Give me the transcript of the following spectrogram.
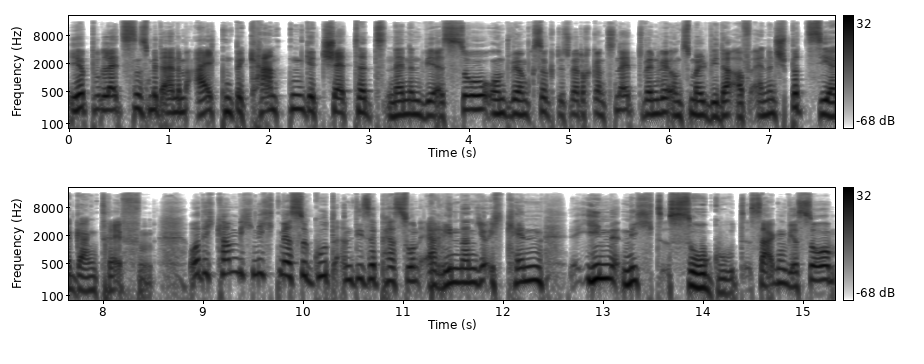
ich habe letztens mit einem alten Bekannten gechattet, nennen wir es so, und wir haben gesagt, es wäre doch ganz nett, wenn wir uns mal wieder auf einen Spaziergang treffen. Und ich kann mich nicht mehr so gut an diese Person erinnern. Ja, ich kenne ihn nicht so gut. Sagen wir so,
